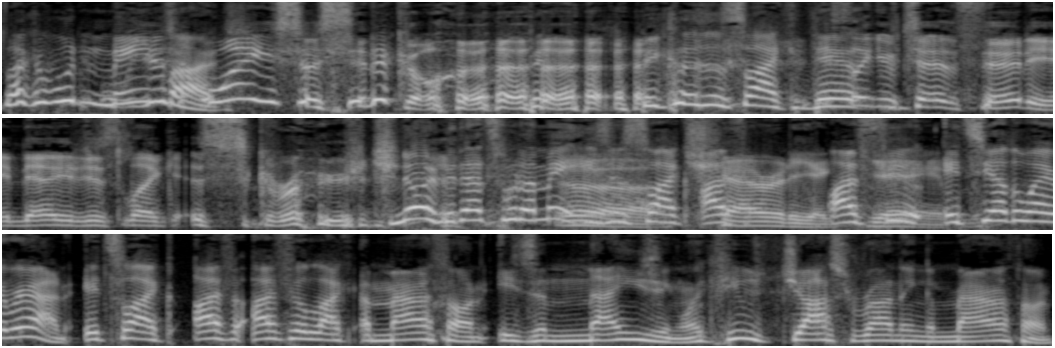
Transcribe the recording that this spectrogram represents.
Like it wouldn't mean Just- much Why are you so cynical? because it's like they're it's like you've turned 30 and now you're just like Scrooge. No, but that's what I mean. It's just Ugh, like I've- charity I feel again. it's the other way around. It's like I feel like a marathon is amazing. Like if he was just running a marathon,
